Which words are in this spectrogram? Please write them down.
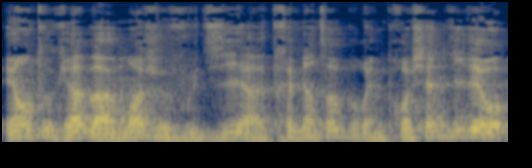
Et en tout cas, bah, moi je vous dis à très bientôt pour une prochaine vidéo.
